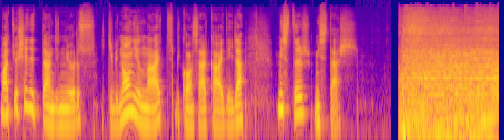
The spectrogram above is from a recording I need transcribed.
Mathieu Chédid'den dinliyoruz. 2010 yılına ait bir konser kaydıyla Mr. Mister. Mr.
